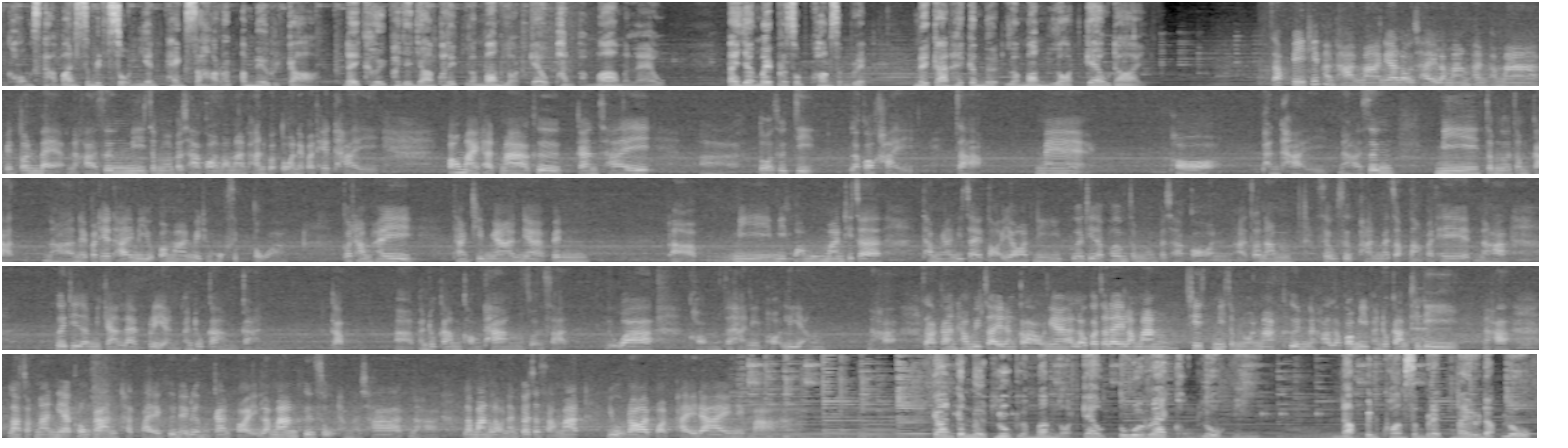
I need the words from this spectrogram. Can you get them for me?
ของสถาบันสมิธโซเนียนแห่งสหรัฐอเมริกา ได้เคยพยายามผลิตละมั่งหลอดแก้วพันธุ์พม่ามาแล้ว แต่ยังไม่ประสบความสำเร็จ ในการให้กำเนิดละมั่งหลอดแก้วได้ จากปีที่ผ่านๆมาเนี่ยเราใช้ละมั่งพันธุ์พม่าเป็นต้นแบบนะคะ ซึ่งมีจำนวนประชากรประมาณพันกว่าตัวในประเทศไทย เป้าหมายถัดมาก็คือการใช้ตัวสุจิแล้วก็ไข่จากแม่พ่อพันธุ์ไทยนะคะซึ่งมีจำนวนจำกัดนะคะในประเทศไทยมีอยู่ประมาณไม่ถึง 60 ตัว ก็ทำให้ทางทีมงานเนี่ยเป็น มีมีความมุ่งมั่นที่จะทำงานวิจัยต่อยอดนี้ เพื่อที่จะเพิ่มจำนวนประชากร อาจจะนำเซลล์สืบพันธุ์มาจากต่างประเทศนะคะเพื่อที่จะมีการแลกเปลี่ยนพันธุกรรมกันกับพันธุกรรมของทางสวนสัตว์ หรือว่าของสถานีเพาะเลี้ยง นะคะ จากการทำวิจัยดังกล่าวเนี่ยเราก็จะได้ละมั่งที่มีจำนวนมากขึ้นนะคะ แล้วก็มีพันธุกรรมที่ดีนะคะ หลังจากนั้นเนี่ยโครงการถัดไปก็คือในเรื่องของการปล่อยละมั่งคืนสู่ธรรมชาตินะคะละมั่งเหล่านั้นก็จะสามารถอยู่รอดปลอดภัยได้ในป่า การกำเนิดลูกละมั่งหลอดแก้วตัวแรกของโลกนี้ นับเป็นความสำเร็จในระดับโลก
